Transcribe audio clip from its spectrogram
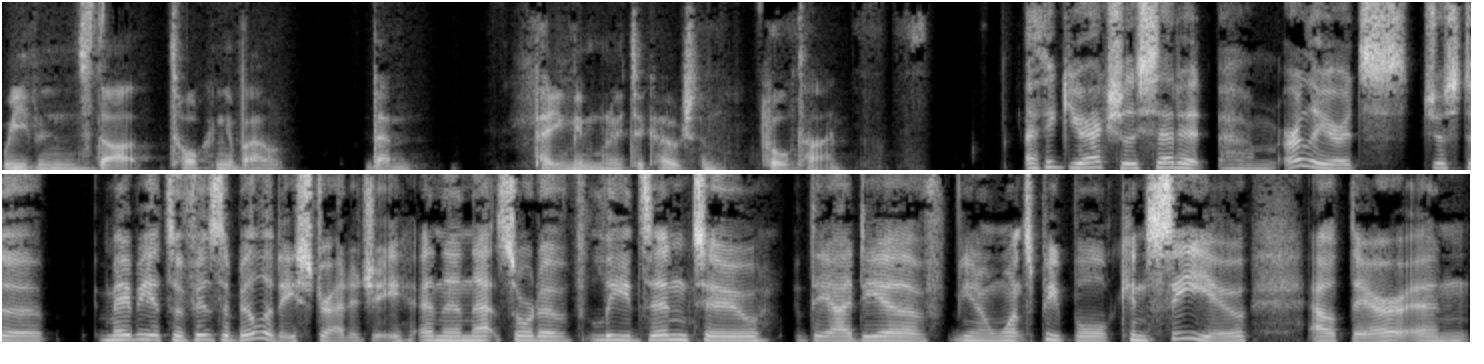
we even start talking about them paying me money to coach them full time. I think you actually said it um, earlier. It's just a maybe it's a visibility strategy, and then that sort of leads into the idea of you know once people can see you out there and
